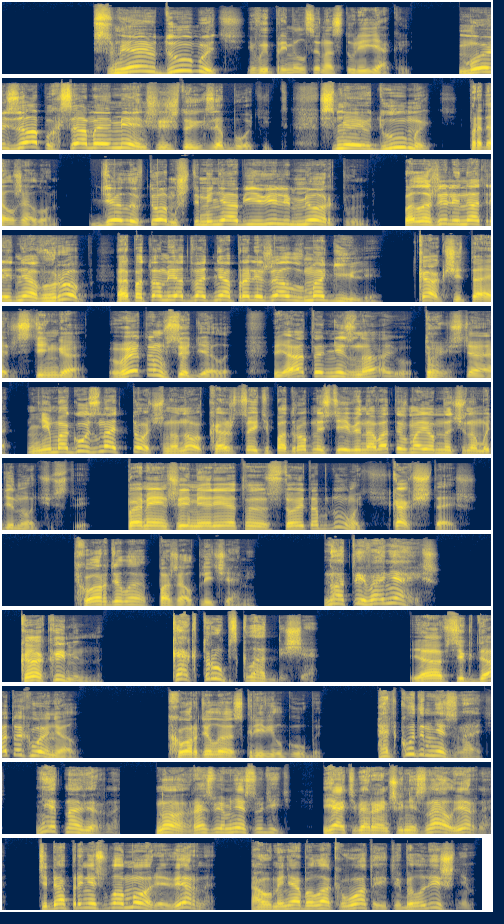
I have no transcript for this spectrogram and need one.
«Смею думать», — выпрямился на стуле Якль. «Мой запах самое меньшее, что их заботит. Смею думать», — продолжал он. «Дело в том, что меня объявили мертвым. Положили на три дня в гроб, а потом я два дня пролежал в могиле. Как считаешь, Стеньга, в этом все дело? Я-то не знаю. То есть, а, не могу знать точно, но, кажется, эти подробности и виноваты в моем ночном одиночестве. По меньшей мере, это стоит обдумать. Как считаешь?» Хордила пожал плечами. «Но ты воняешь». «Как именно?» «Как труп с кладбища». «Я всегда так вонял?» Хордила скривил губы. «Откуда мне знать? Нет, наверное. Но разве мне судить? Я тебя раньше не знал, верно? Тебя принесло море, верно? А у меня была квота, и ты был лишним.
